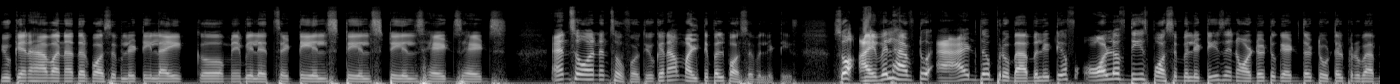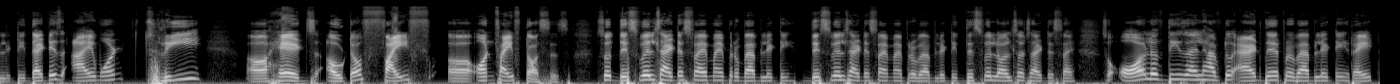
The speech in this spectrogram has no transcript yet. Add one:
You can have another possibility like uh, maybe let's say tails tails tails heads heads and so on and so forth. You can have multiple possibilities. So I will have to add the probability of all of these possibilities in order to get the total probability. That is, I want three uh, heads out of 5 uh, on 5 tosses. So this will satisfy my probability, this will satisfy my probability, this will also satisfy. So all of these I'll have to add their probability, right?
